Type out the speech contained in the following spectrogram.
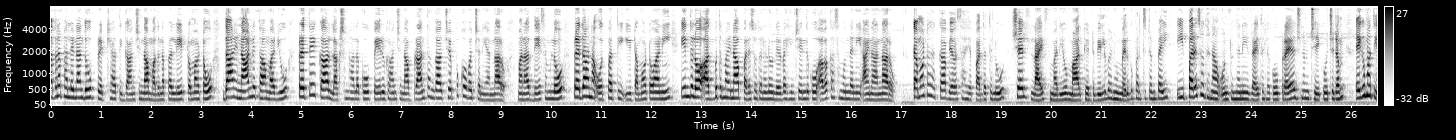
మదనపల్లి నందు ప్రఖ్యాతిగాంచిన మదనపల్లి టొమాటో దాని నాణ్యత మరియు ప్రత్యేక లక్షణాలకు పేరుగాంచిన ప్రాంతంగా చెప్పుకోవచ్చని అన్నారు. మన దేశంలో ప్రధాన ఉత్పత్తి ఈ టమోటో అని ఇందులో అద్భుతమైన పరిశోధనలు నిర్వహించేందుకు అవకాశం ఉందని ఆయన అన్నారు. టమాటో యొక్క వ్యవసాయ పద్ధతులు షెల్ఫ్ లైఫ్ మరియు మార్కెట్ విలువను మెరుగుపరచడంపై ఈ పరిశోధన ఉంటుందని రైతులకు ప్రయోజనం చేకూర్చడం ఎగుమతి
